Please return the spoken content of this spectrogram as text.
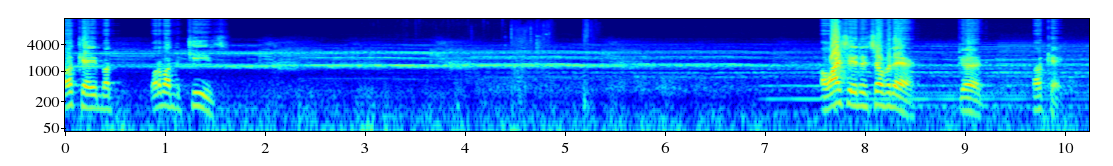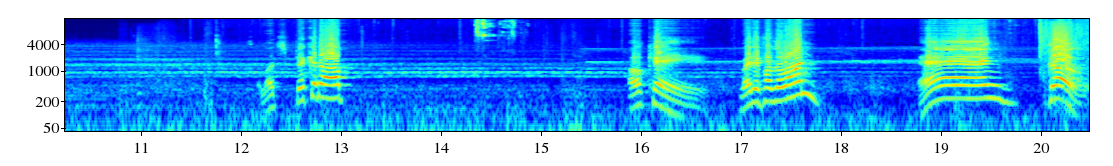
Okay, but what about the keys? Oh, I see it. It's over there. Good. Okay. So let's pick it up. Okay. Ready for the run? And go!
